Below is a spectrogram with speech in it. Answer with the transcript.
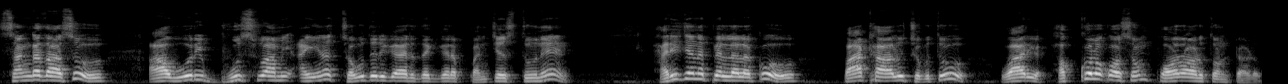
సంగదాసు ఆ ఊరి భూస్వామి అయిన చౌదరి గారి దగ్గర పనిచేస్తూనే హరిజన పిల్లలకు పాఠాలు చెబుతూ వారి హక్కుల కోసం పోరాడుతుంటాడు.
